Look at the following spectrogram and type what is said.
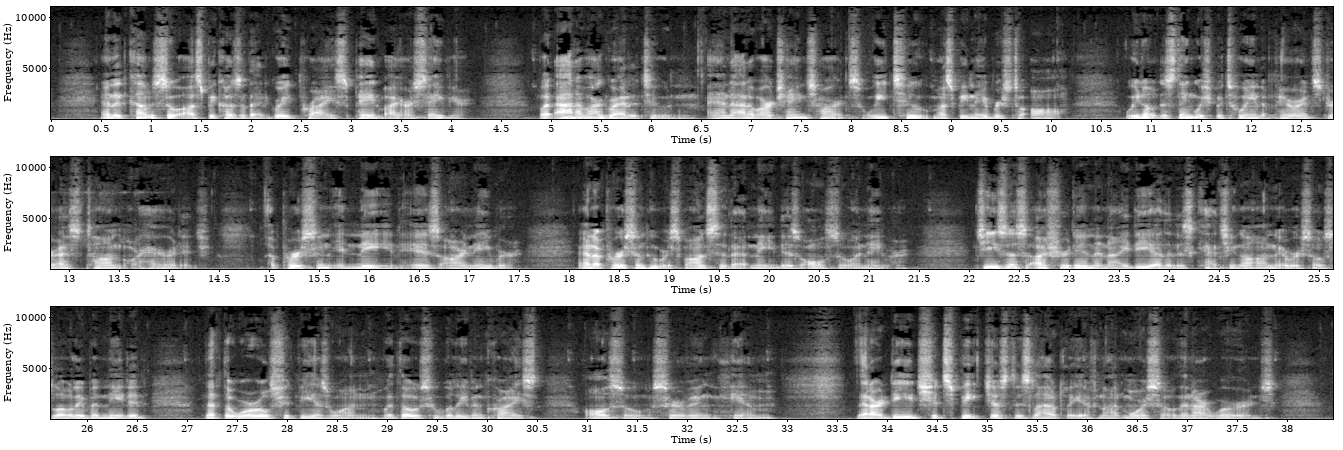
and it comes to us because of that great price paid by our Savior. But out of our gratitude and out of our changed hearts, we too must be neighbors to all. We don't distinguish between appearance, dress, tongue, or heritage. A person in need is our neighbor, and a person who responds to that need is also a neighbor. Jesus ushered in an idea that is catching on ever so slowly but needed that the world should be as one, with those who believe in Christ also serving Him. That our deeds should speak just as loudly, if not more so, than our words.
